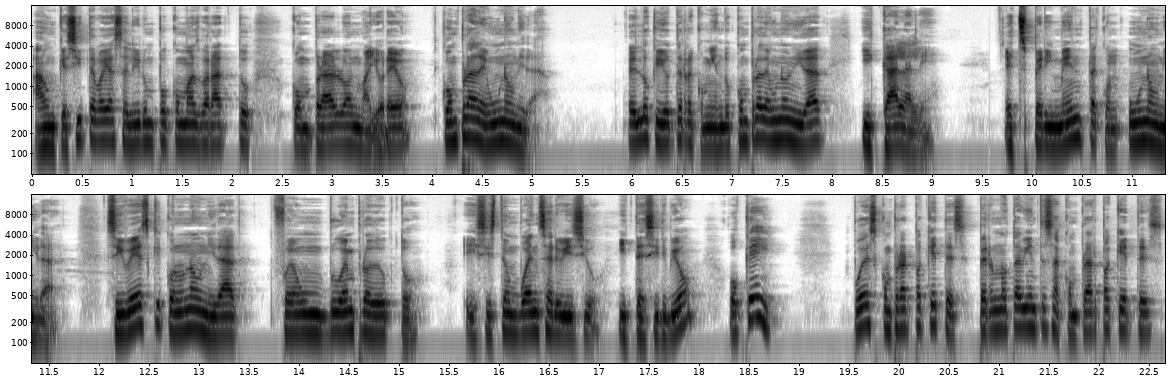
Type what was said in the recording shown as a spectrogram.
aunque sí te vaya a salir un poco más barato comprarlo al mayoreo, compra de una unidad. Es lo que yo te recomiendo, compra de una unidad y cálale. Experimenta con una unidad. Si ves que con una unidad fue un buen producto, hiciste un buen servicio y te sirvió, ok, puedes comprar paquetes, pero no te avientes a comprar paquetes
